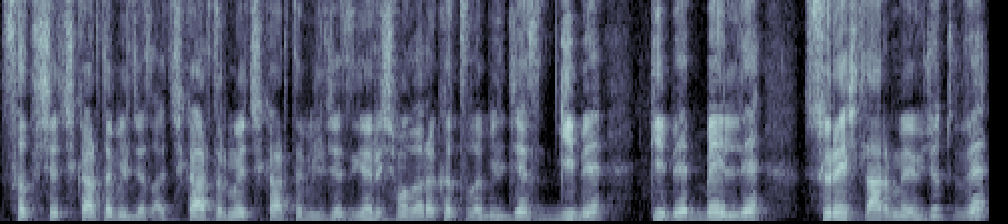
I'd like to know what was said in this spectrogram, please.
satışa çıkartabileceğiz. Açık artırmaya çıkartabileceğiz. Yarışmalara katılabileceğiz gibi gibi belli süreçler mevcut ve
